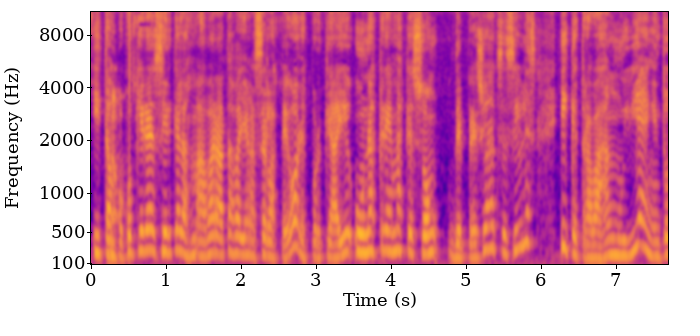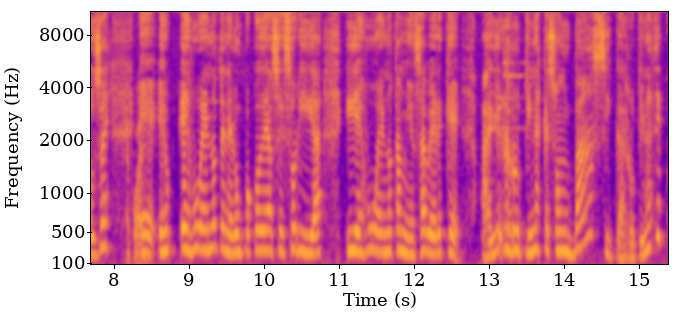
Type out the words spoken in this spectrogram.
Y tampoco quiere decir que las más baratas vayan a ser las peores, porque hay unas cremas que son de precios accesibles y que trabajan muy bien. Entonces eh, es, es bueno tener un poco de asesoría y es bueno también saber que hay rutinas que son básicas, rutinas de cuidado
